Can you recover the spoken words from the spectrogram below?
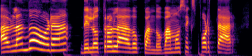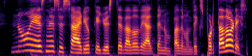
Hablando ahora del otro lado, cuando vamos a exportar, no es necesario que yo esté dado de alta en un padrón de exportadores.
